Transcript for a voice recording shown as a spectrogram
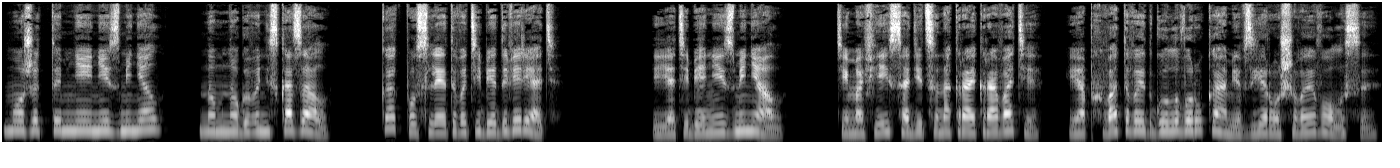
«Может, ты мне и не изменял, но многого не сказал. Как после этого тебе доверять?» «Я тебе не изменял». Тимофей садится на край кровати и обхватывает голову руками, взъерошивая волосы.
